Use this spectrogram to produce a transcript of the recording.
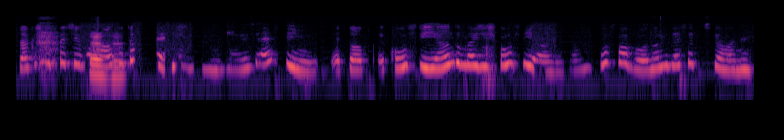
só que a expectativa uhum. alta também. Mas é assim, eu tô confiando, mas desconfiando. Então, por favor, não me decepcione.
